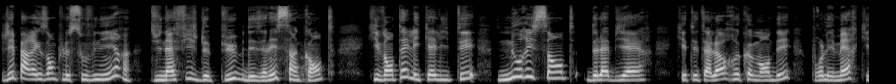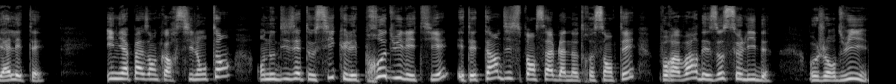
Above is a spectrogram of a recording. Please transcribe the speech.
J'ai par exemple le souvenir d'une affiche de pub des années 50 qui vantait les qualités nourrissantes de la bière, qui était alors recommandée pour les mères qui allaitaient. Il n'y a pas encore si longtemps, on nous disait aussi que les produits laitiers étaient indispensables à notre santé pour avoir des os solides. Aujourd'hui,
